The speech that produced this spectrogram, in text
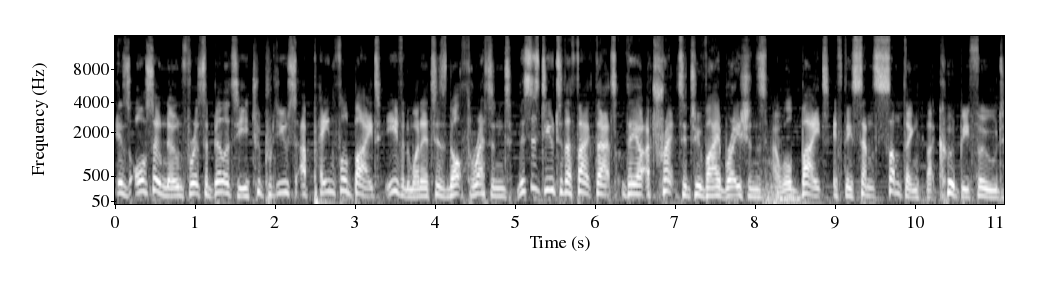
is also known for its ability to produce a painful bite even when it is not threatened. This is due to the fact that they are attracted to vibrations and will bite if they sense something that could be food.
